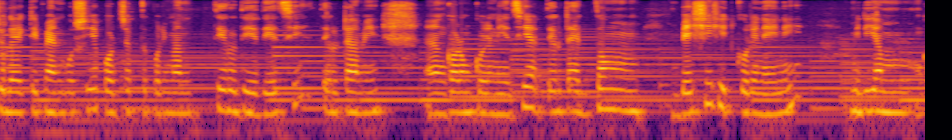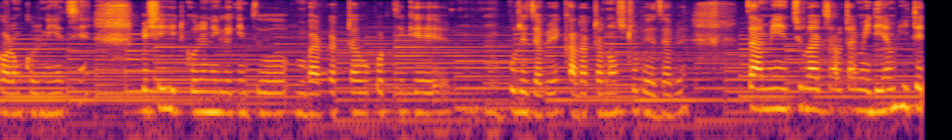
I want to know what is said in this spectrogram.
চুলায় একটি প্যান বসিয়ে পর্যাপ্ত পরিমাণ তেল দিয়ে দিয়েছি। তেলটা আমি গরম করে নিয়েছি আর তেলটা একদম বেশি হিট করে নেইনি। মিডিয়াম গরম করে নিয়েছি। বেশি হিট করে নিলে কিন্তু বার্গারটা উপর থেকে পুড়ে যাবে, কালারটা নষ্ট হয়ে যাবে। তা আমি চুলার জালটা মিডিয়াম হিটে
